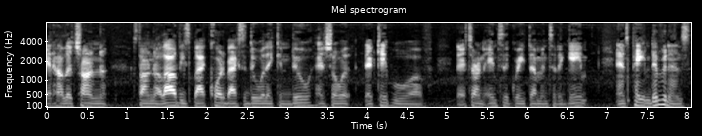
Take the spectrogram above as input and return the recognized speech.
and how they're trying to starting to allow these black quarterbacks to do what they can do and show what they're capable of. They're starting to integrate them into the game, and it's paying dividends.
